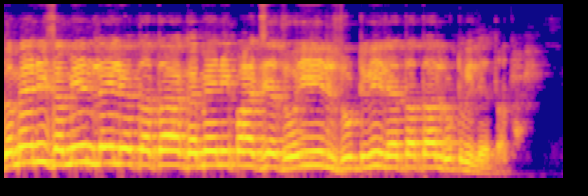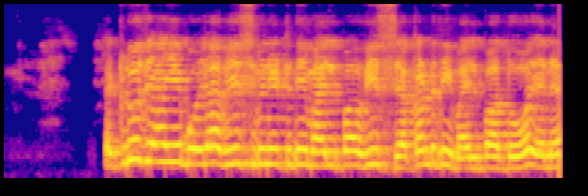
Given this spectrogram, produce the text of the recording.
ગમે એની જમીન લઈ લેતા હતા, ગમે એની પાસે જે જોઈ, લૂંટવી લેતા હતા, લૂંટવી લેતા હતા. એટલું જ અહીં બોલ્યા, વીસ મિનિટની માઇલપા વીસ સેકન્ડની માઇલપા તો એને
